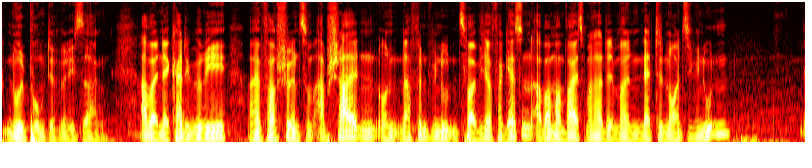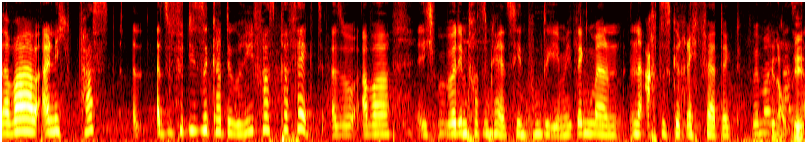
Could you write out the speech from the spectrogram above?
Null Punkte, würde ich sagen. Aber in der Kategorie einfach schön zum Abschalten und nach fünf Minuten zwar wieder vergessen, aber man weiß, man hatte immer nette 90 Minuten. Da war er eigentlich fast, also für diese Kategorie fast perfekt. Also, aber ich würde ihm trotzdem keine 10 Punkte geben. Ich denke mal, eine 8 ist gerechtfertigt. Wenn man Genau. das,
